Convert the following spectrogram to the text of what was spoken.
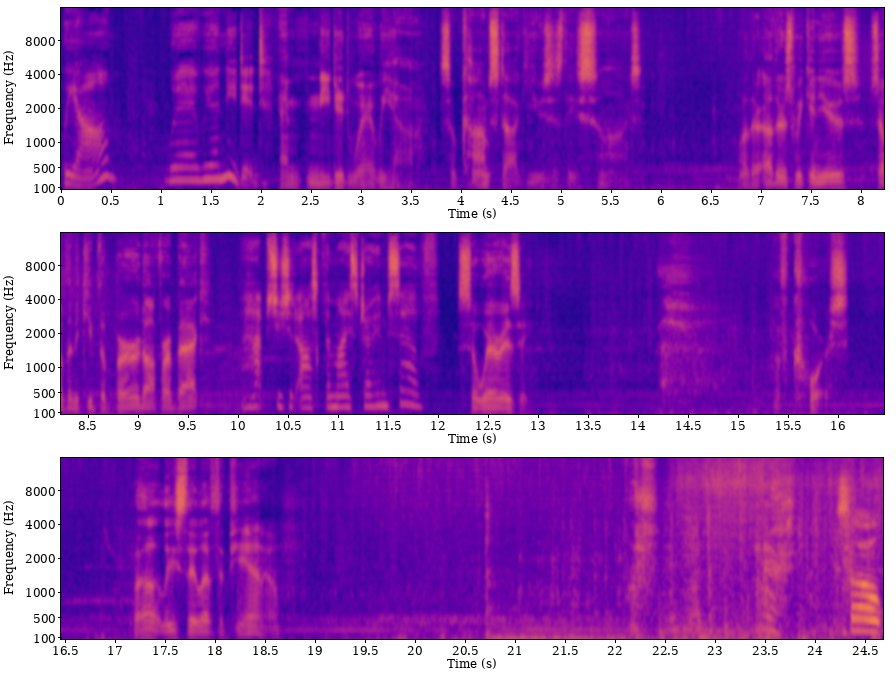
we are where we are needed. And needed where we are. So Comstock uses these songs. Well, there others we can use? Something to keep the bird off our back? Perhaps you should ask the maestro himself. So where is he? Of course. Well, at least they left the piano. So,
